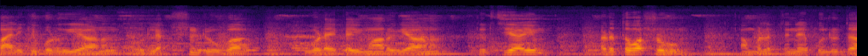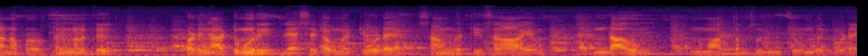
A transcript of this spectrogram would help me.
പാലിക്കപ്പെടുകയാണ്. ഒരു ലക്ഷം രൂപ ഇവിടെ കൈമാറുകയാണ്. തീർച്ചയായും അടുത്ത വർഷവും അമ്പലത്തിന്റെ പുനരുദ്ധാരണ പ്രവർത്തനങ്ങൾക്ക് പടിഞ്ഞാട്ടുമുറി ദേശ കമ്മിറ്റിയുടെ സാമ്പത്തിക സഹായം ഉണ്ടാകും എന്ന് മാത്രം സൂചിപ്പിച്ചുകൊണ്ട് ഇവിടെ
